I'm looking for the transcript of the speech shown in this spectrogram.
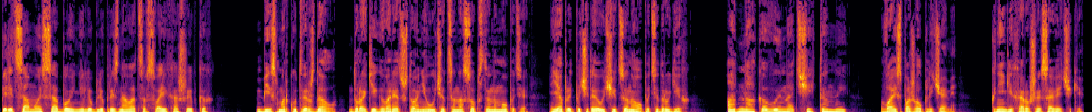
перед самой собой не люблю признаваться в своих ошибках. Бисмарк утверждал, дураки говорят, что они учатся на собственном опыте. Я предпочитаю учиться на опыте других. Однако вы начитанный. Вайс пожал плечами. Книги хорошие советчики,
